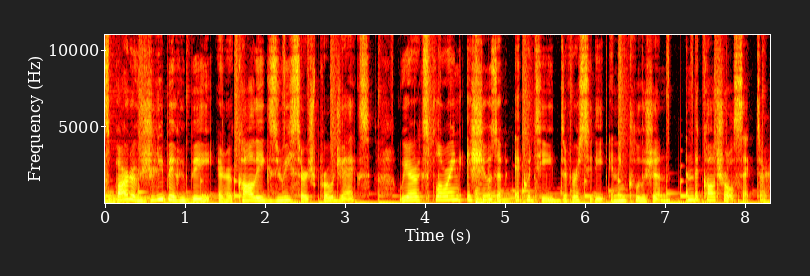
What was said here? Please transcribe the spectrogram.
As part of Julie Bérubé and her colleagues' research projects, we are exploring issues of equity, diversity, and inclusion in the cultural sector.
